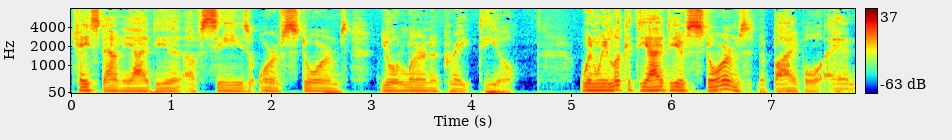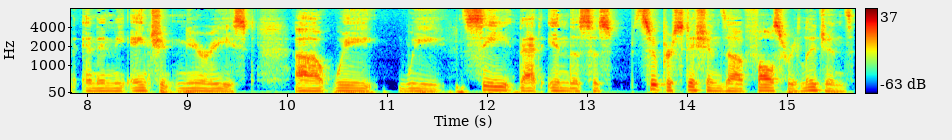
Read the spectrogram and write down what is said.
chase down the idea of seas or of storms, you'll learn a great deal. When we look at the idea of storms in the Bible and, and in the ancient Near East, uh, we we see that in the superstitions of false religions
